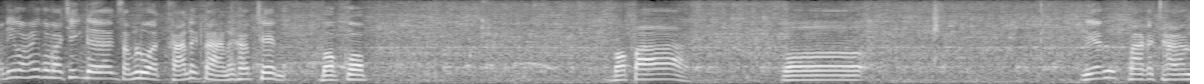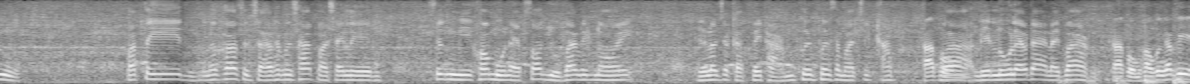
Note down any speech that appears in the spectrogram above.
อนนี้เราให้สมาชิกเดินสำรวจฐานต่างๆนะครับ เช่นบ่อกบบ่อปลาบ่อเลี้ยงปลากระชังปลาตีน แล้วก็ศึกษาธรรมชาติป่าชายเลน ซึ่งมีข้อมูลแอบซ่อนอยู่บ้างเล็กน้อย เดี๋ยวเราจะกลับไปถามเพื่อนๆสมาชิกครับครับผม ว่าเรียนรู้แล้วได้อะไรบ้าง ครับผมขอบคุณครับพี่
